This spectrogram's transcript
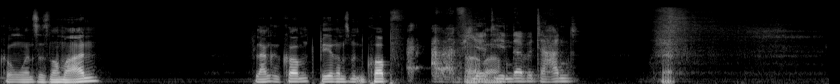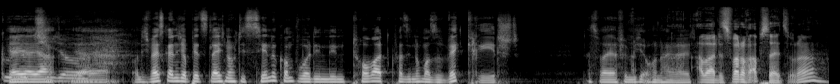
Gucken wir uns das nochmal an. Flanke kommt, Behrens mit dem Kopf. Aber wie er den da mit der Hand. Ja, ja, ja, Gucci, ja, ja. Und ich weiß gar nicht, ob jetzt gleich noch die Szene kommt, wo er den, den Torwart quasi nochmal so weggrätscht. Das war ja für mich auch ein Highlight. Aber das war doch abseits, oder?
